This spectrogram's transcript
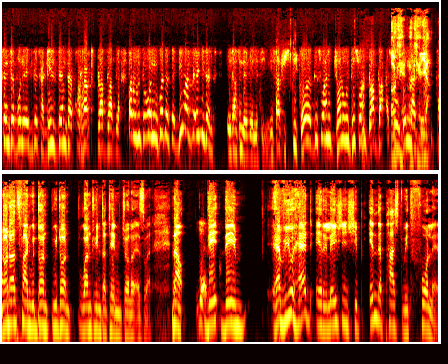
tangible evidence against them, they're corrupt, blah, blah, blah. But when you go to say, give us the evidence, he doesn't have anything. He starts to speak, oh, this one Jolo with this one, blah, blah. So okay, okay, yeah. No, that's fine. We don't, we don't want to entertain Jolo as well. Now, yes. the, the, have you had a relationship in the past with Fole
